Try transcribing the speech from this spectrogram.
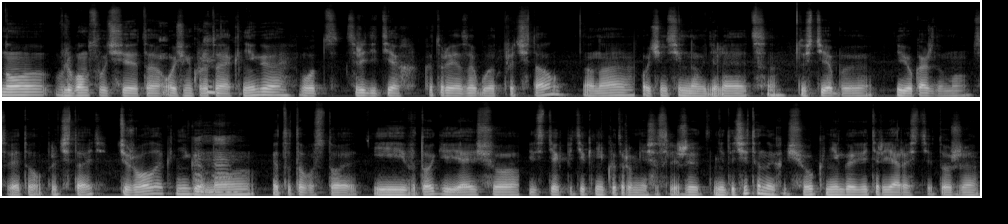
Но в любом случае это очень крутая книга. Вот среди тех, которые я за год прочитал, она очень сильно выделяется. То есть я бы ее каждому советовал прочитать. Тяжелая книга, uh-huh. но это того стоит. И в итоге я еще из тех пяти книг, которые у меня сейчас лежит недочитанных, еще книга «Ветер ярости» тоже.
